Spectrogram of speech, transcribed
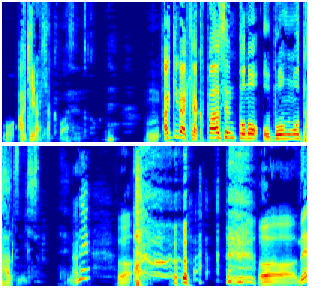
もうアキラ100%とかね。うん、アキラ100%のお盆をダーツにした。みたいなね。うん。うん、ね、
